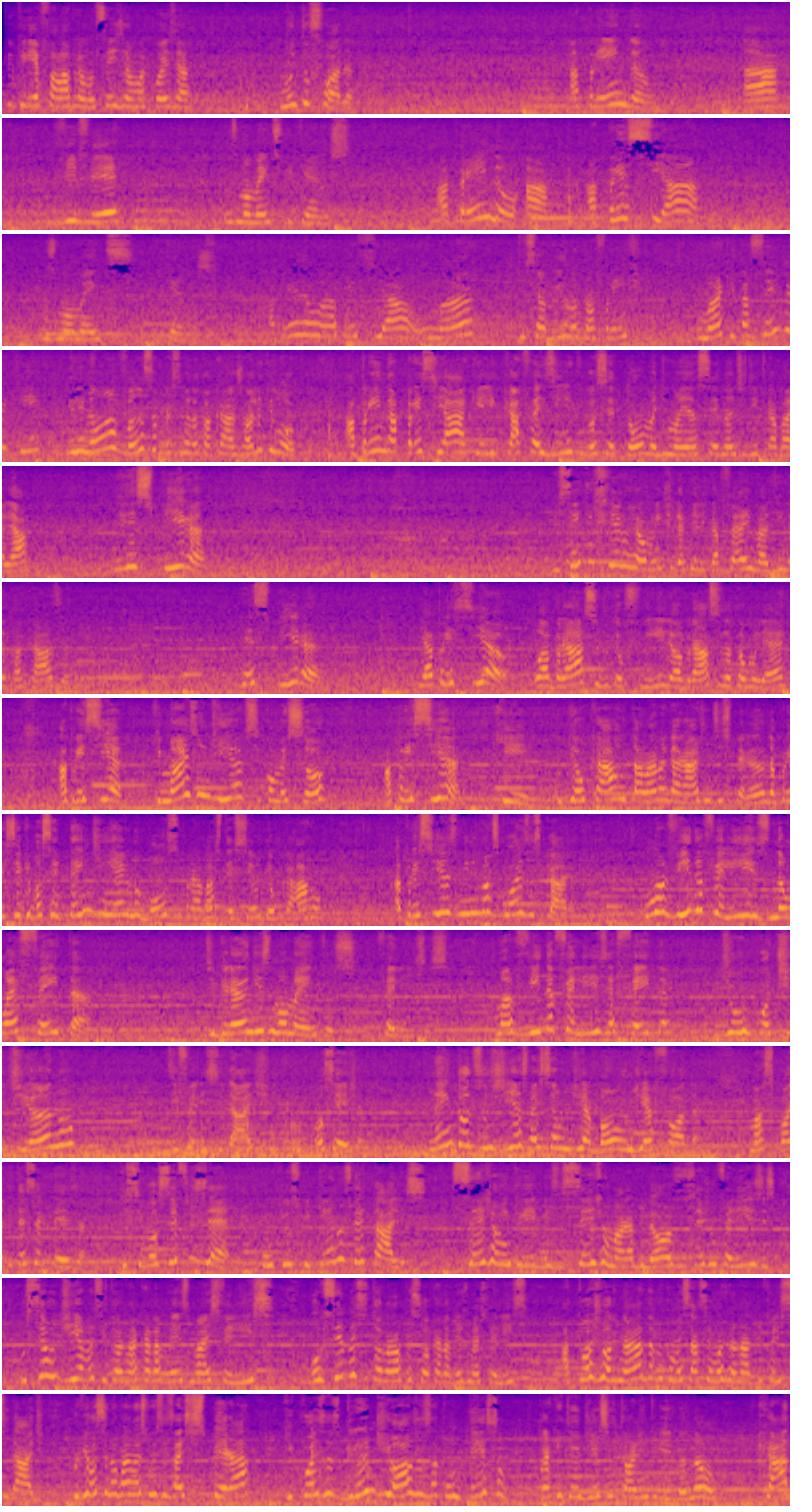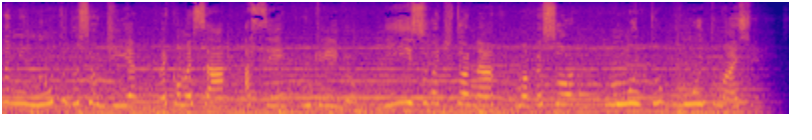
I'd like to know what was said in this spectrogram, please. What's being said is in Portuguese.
O que eu queria falar pra vocês é uma coisa muito foda. Aprendam a viver os momentos pequenos. Aprendam a apreciar os momentos pequenos. Aprendam a apreciar o mar que se abriu na tua frente. O mar que está sempre aqui, ele não avança para cima da tua casa. Olha que louco. Aprenda a apreciar aquele cafezinho que você toma de manhã cedo antes de ir trabalhar. Respira. E sente o cheiro realmente daquele café invadindo a tua casa. Respira. E aprecia o abraço do teu filho, o abraço da tua mulher. Aprecia que mais um dia se começou. Aprecia que teu carro tá lá na garagem te esperando, aprecia que você tem dinheiro no bolso para abastecer o teu carro. Aprecia as mínimas coisas, cara. Uma vida feliz não é feita de grandes momentos felizes. Uma vida feliz é feita de um cotidiano de felicidade. Ou seja, nem todos os dias vai ser um dia bom, um dia foda. Mas pode ter certeza que se você fizer com que os pequenos detalhes sejam incríveis e sejam maravilhosos, sejam felizes, o seu dia vai se tornar cada vez mais feliz, você vai se tornar uma pessoa cada vez mais feliz, a tua jornada vai começar a ser uma jornada de felicidade, porque você não vai mais precisar esperar que coisas grandiosas aconteçam para que teu dia se torne incrível. Não, cada minuto do seu dia vai começar a ser incrível. E isso vai te tornar uma pessoa muito, muito mais feliz.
